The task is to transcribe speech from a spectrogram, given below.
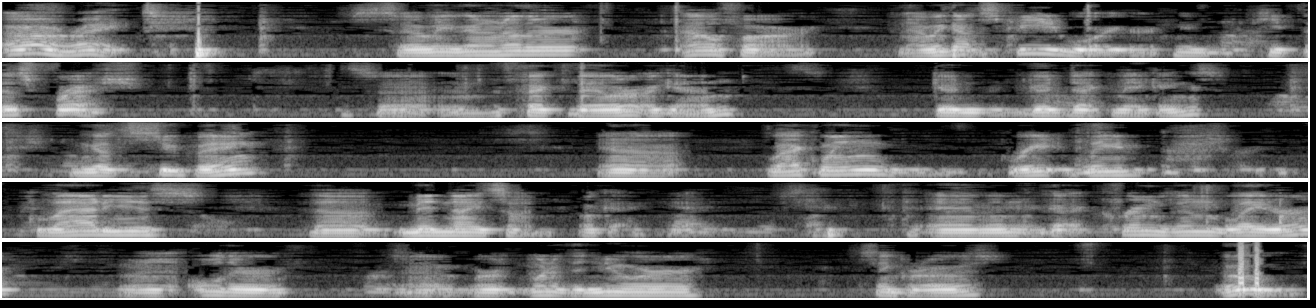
Alright, so we've got another Alfar. Now we got Speed Warrior. keep this fresh. It's uh, an Effect Veiler again. Good good deck makings. We got Supe. And uh, Blackwing, Great Blade, Gladius, the Midnight Sun. Okay, yeah. And then we got Crimson Blader, an older, uh, or one of the newer synchros. Ooh,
